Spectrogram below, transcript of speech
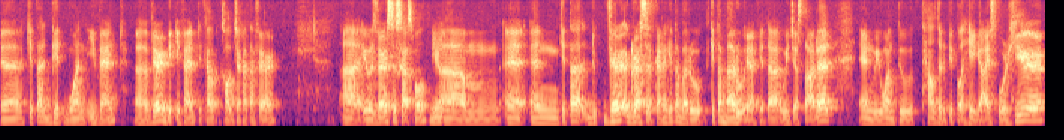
uh, kita did one event, a very big event called, called Jakarta Fair. Uh, it was very successful. Yeah. Um, and, and kita very aggressive karena kita baru kita baru ya kita we just started and we want to tell to the people hey guys we're here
